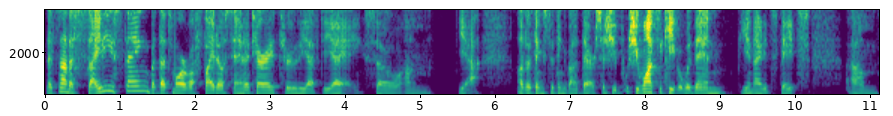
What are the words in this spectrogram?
that's not a CITES thing, but that's more of a phytosanitary through the FDA. So, um, yeah, other things to think about there. So she she wants to keep it within the United States, um,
